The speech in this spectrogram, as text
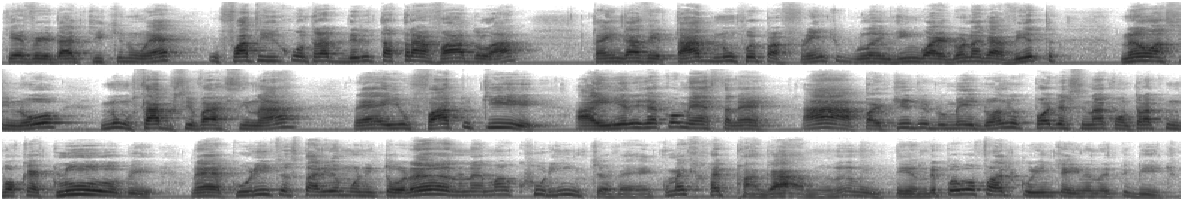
que é verdade, o que, que não é. O fato é que o contrato dele está travado lá, está engavetado, não foi para frente, o Landim guardou na gaveta, não assinou, não sabe se vai assinar, né? E o fato que aí ele já começa, né? Ah, a partir do meio do ano pode assinar contrato com qualquer clube, né? Corinthians estaria monitorando, né? Mas Corinthians, velho, como é que vai pagar, meu? Eu não entendo. Depois eu vou falar de Corinthians ainda nesse vídeo.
